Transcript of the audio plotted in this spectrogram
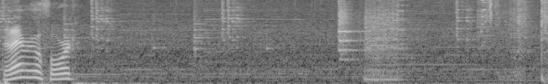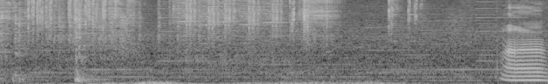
Did I ever go forward? Uh,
